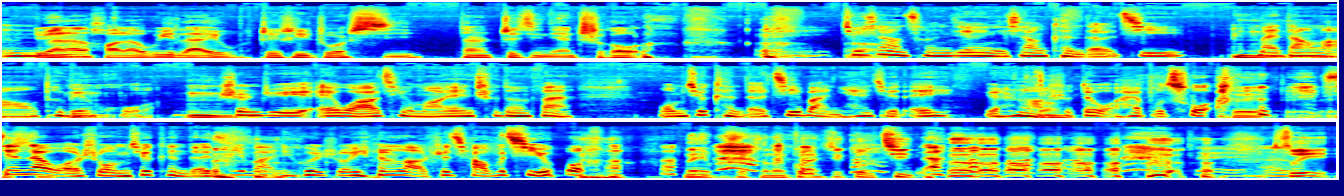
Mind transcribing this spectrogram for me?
嗯原来的好莱坞一来哟，这是一桌席，但是这几年吃够了。对，就像曾经你像肯德基、麦当劳特别火，嗯甚至于哎，我要请王岩吃顿饭，我们去肯德基吧，你还觉得哎，袁生老师对我还不错。对对对现在我说我们去肯德基吧，你会说袁生老师瞧不起我。那也不是，可能关系够近。所以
